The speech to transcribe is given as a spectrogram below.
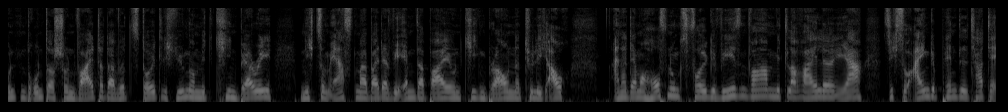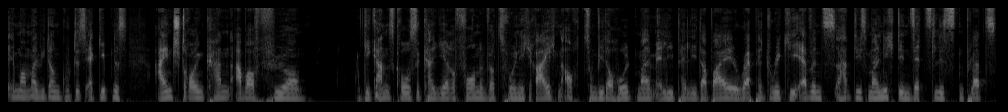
unten drunter schon weiter. Da wird es deutlich jünger mit Keen Barry, nicht zum ersten Mal bei der WM dabei und Keegan Brown natürlich auch einer, der mal hoffnungsvoll gewesen war, mittlerweile ja sich so eingependelt hat, der immer mal wieder ein gutes Ergebnis einstreuen kann, aber für die ganz große Karriere vorne wird es wohl nicht reichen. Auch zum wiederholten Mal im Ellie Pelli dabei. Rapid Ricky Evans hat diesmal nicht den Setzlistenplatz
